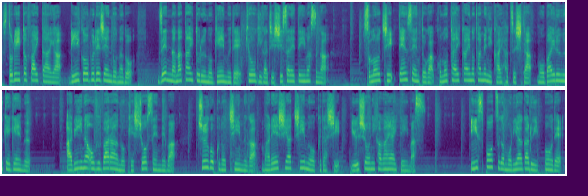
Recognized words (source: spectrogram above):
ストリートファイターやリーグオブレジェンドなど全7タイトルのゲームで競技が実施されていますが、そのうちテンセントがこの大会のために開発したモバイル向けゲーム、アリーナ・オブ・バラーの決勝戦では中国のチームがマレーシアチームを下し優勝に輝いています。e スポーツが盛り上がる一方で、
